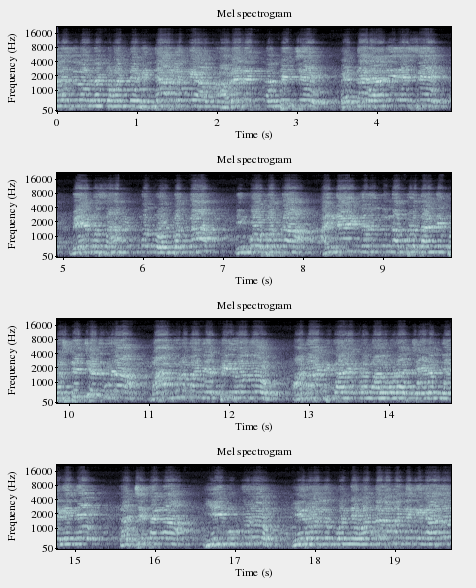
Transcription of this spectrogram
కాలేజీలో ఉన్నటువంటి విద్యార్థులకి అవేర్నెస్ కల్పించి పెద్ద ర్యాలీ చేసి మేము సహాయం ఒక పక్క ఇంకో పక్క అన్యాయం జరుగుతున్నప్పుడు దాన్ని ప్రశ్నించేది కూడా మా గుణం అని చెప్పి ఈ రోజు అలాంటి కార్యక్రమాలు కూడా చేయడం జరిగింది. ఖచ్చితంగా ఈ ముగ్గురు ఈ రోజు కొన్ని వందల మందికి కాదు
